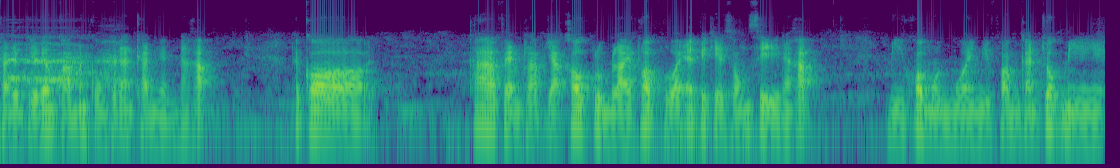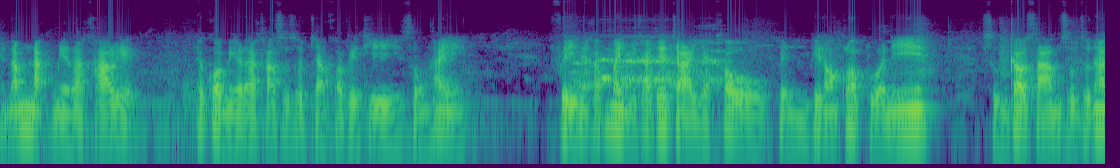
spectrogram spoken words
การันตีเรื่องความมั่นคงทางด้านการเงินนะครับ แล้วก็ถ้าแฟนคลับอยากเข้ากลุ่มไลน์ครอบครัวแอดพลิเคชัน24นะครับ มีข้อมูลมวยมีฟอร์มการชกมีน้ำหนักมีราคาเลทแล้วก็มีราคาสดๆจากขอบเวทีส่งให้ฟรีนะครับ ไม่มีค่าใช้จ่ายอยากเข้าเป็นพี่น้องครอบครัวนี้ 093 005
